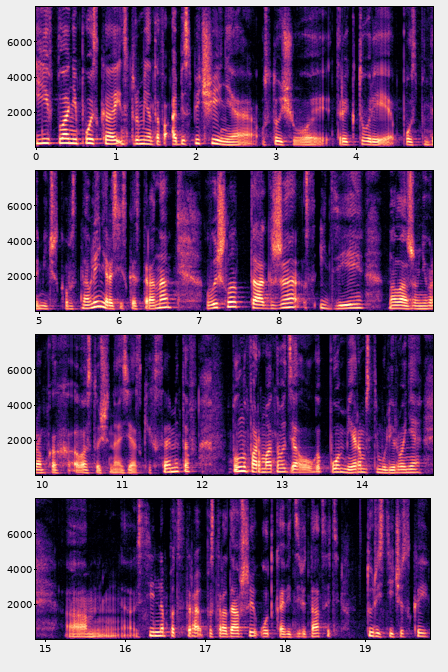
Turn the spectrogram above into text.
И в плане поиска инструментов обеспечения устойчивой траектории постпандемического восстановления российская сторона вышла также с идеей налаживания в рамках восточно-азиатских саммитов полноформатного диалога по мерам стимулирования сильно пострадавшей от COVID-19 туристической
